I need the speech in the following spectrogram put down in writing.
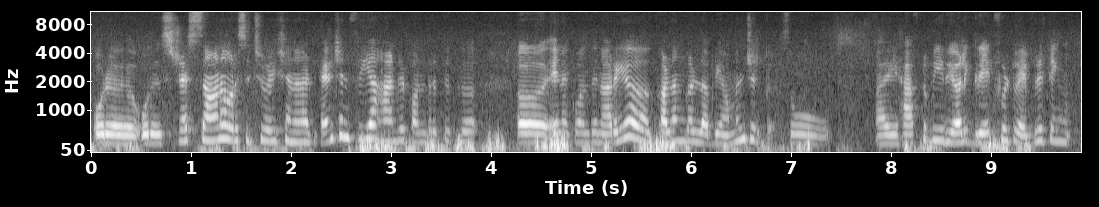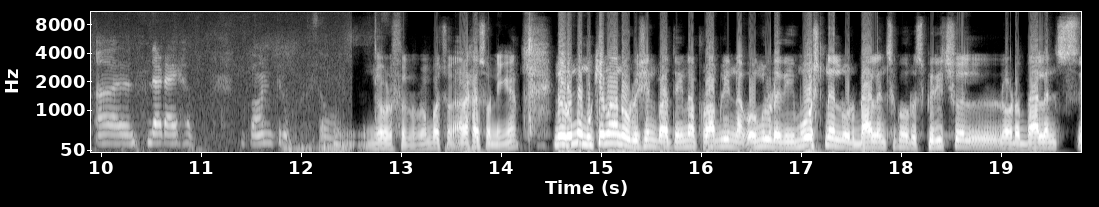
ஒரு ஒரு ஸ்ட்ரெஸ்ஸான ஒரு சுச்சுவேஷனை டென்ஷன் ஃப்ரீயாக ஹேண்டில் பண்ணுறதுக்கு எனக்கு வந்து நிறைய களங்கள் அப்படி அமைஞ்சிருக்கு. So I have to be really grateful to everything that I have ரொம்ப சொ- அழகா சொன்னீங்க. இன்னும் ரொம்ப முக்கியமான ஒரு விஷயம் பார்த்தீங்கன்னா ப்ராப்ளி உங்களோட இமோஷனல் ஒரு பேலன்ஸுக்கும் ஒரு ஸ்பிரிச்சுவலோட பேலன்ஸ்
